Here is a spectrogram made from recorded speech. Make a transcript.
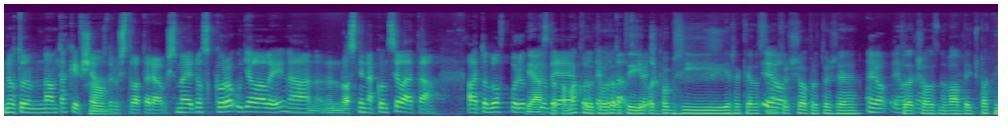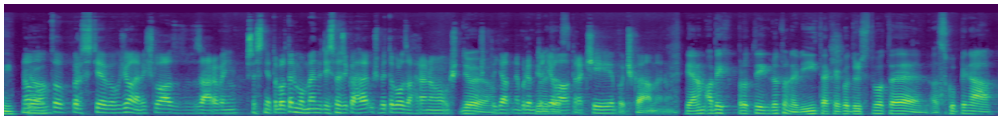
No to nám taky všem No. z družstva teda. Už jsme jedno skoro udělali na, vlastně na konci léta, ale to bylo v podobné Já si to době pamatuju, jako, to bylo jako to otvíračka. odbobří řeky, to se netočilo, protože Jo, jo, to začalo jo. znova být špatný. No jo. to prostě bohužel nevyšlo a zároveň přesně to byl ten moment, kdy jsme říkali, hele, už by to bylo za hranou, už to, Jo, jo. už to dělat, nebudeme to to dělat, jasný. radši počkáme. No. Já jenom abych pro ty, kdo to neví, tak jako družstvo to je skupina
